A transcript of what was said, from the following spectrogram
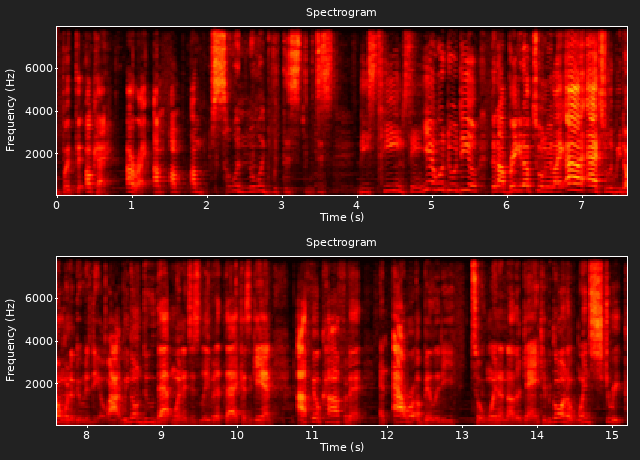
But the, okay, all right. I'm I'm I'm so annoyed with this just these teams saying, yeah, we'll do a deal. Then I bring it up to them and they're like, ah, actually, we don't want to do the deal. All right, we're going to do that one and just leave it at that. Because again, I feel confident in our ability to win another game. Can we go on a win streak?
